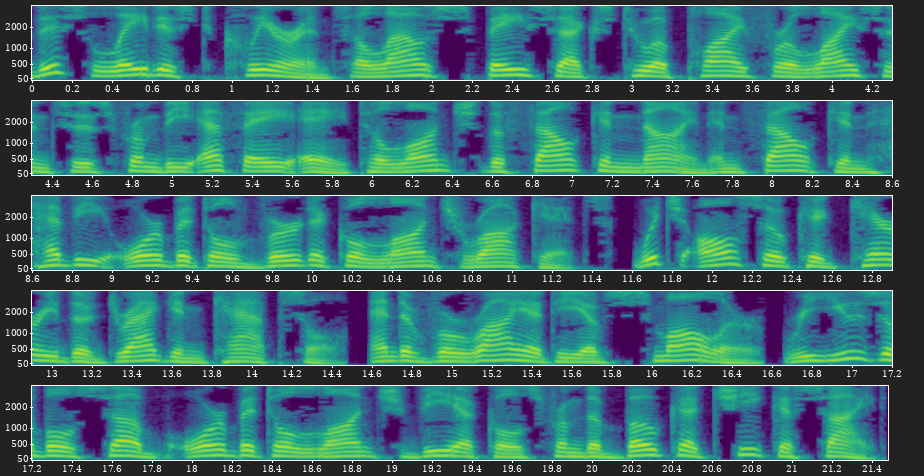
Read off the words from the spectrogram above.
This latest clearance allows SpaceX to apply for licenses from the FAA to launch the Falcon 9 and Falcon Heavy Orbital Vertical Launch rockets, which also could carry the Dragon capsule, and a variety of smaller, reusable sub-orbital launch vehicles from the Boca Chica site.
